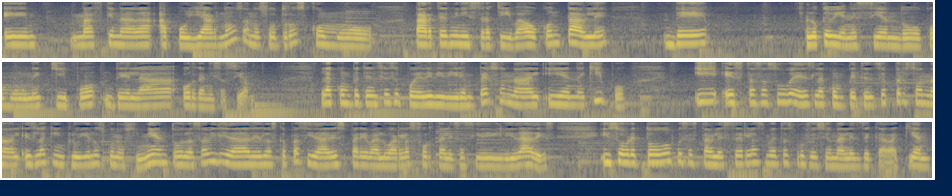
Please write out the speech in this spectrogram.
eh, más que nada apoyarnos a nosotros como parte administrativa o contable de lo que viene siendo como un equipo de la organización. La competencia se puede dividir en personal y en equipo. Y estas a su vez, la competencia personal es la que incluye los conocimientos, las habilidades, las capacidades para evaluar las fortalezas y debilidades y sobre todo pues establecer las metas profesionales de cada quien.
